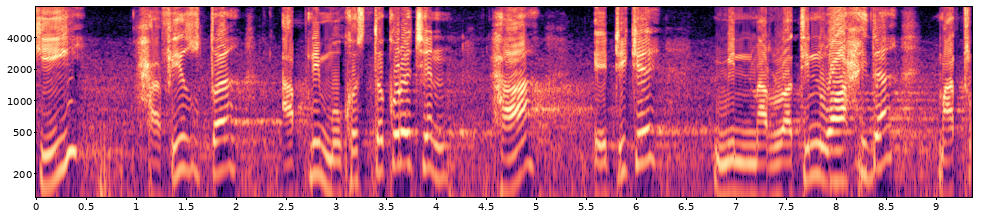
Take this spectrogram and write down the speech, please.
কি হাফিজতা আপনি মুখস্থ করেছেন? হা এটিকে মিন মাররাতিন ওয়াহিদা মাত্র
